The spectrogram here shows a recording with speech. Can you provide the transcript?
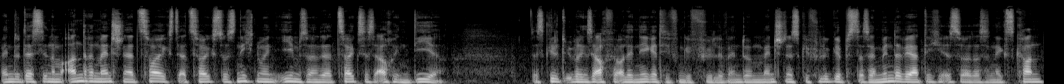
Wenn du das in einem anderen Menschen erzeugst, erzeugst du es nicht nur in ihm, sondern du erzeugst es auch in dir. Das gilt übrigens auch für alle negativen Gefühle. Wenn du einem Menschen das Gefühl gibst, dass er minderwertig ist oder dass er nichts kann,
